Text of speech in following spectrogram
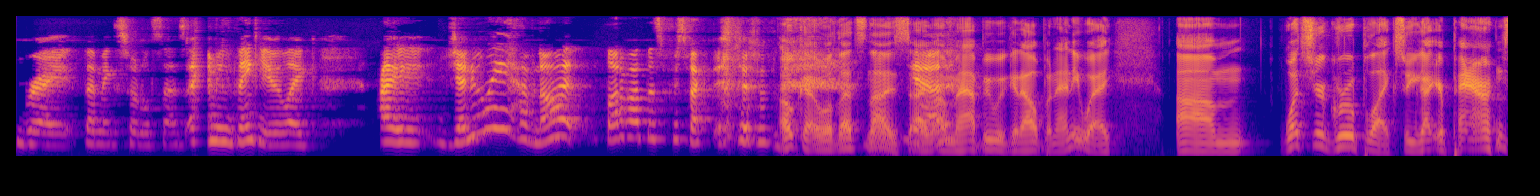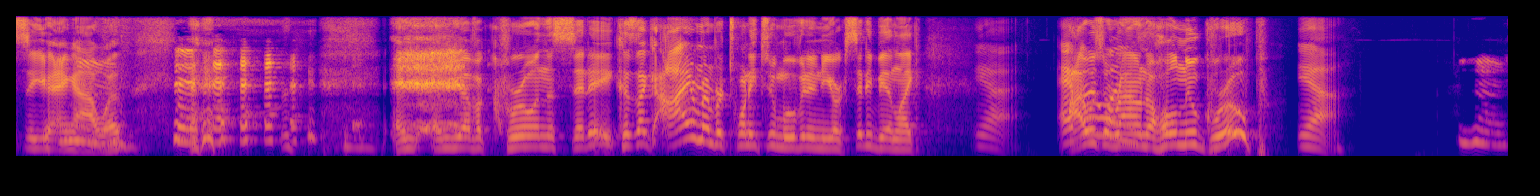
Right. That makes total sense. I mean, thank you. Like, I genuinely have not thought about this perspective. Okay, well that's nice. I, Yeah. I'm happy we could help in any way. Um, what's your group like? So you got your parents that you hang out with, and and you have a crew in the city. Because like I remember 22 moving to New York City, being like, Yeah. I was around a whole new group. Yeah. Mhm.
